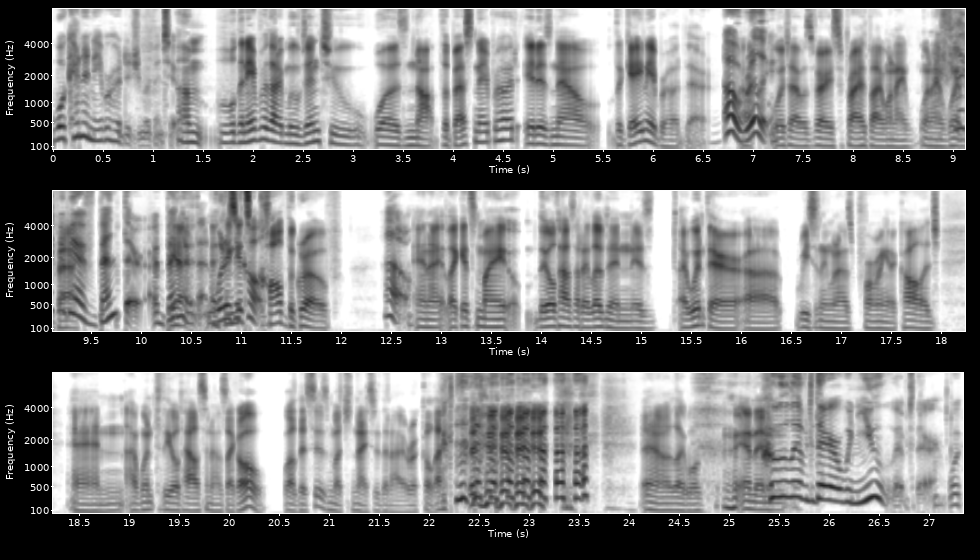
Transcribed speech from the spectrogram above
What kind of neighborhood did you move into? Um, well, the neighborhood that I moved into was not the best neighborhood. It is now the gay neighborhood there. Oh, uh, really? which I was very surprised by when I when I, I went like back. maybe I've been there. I've been yeah, there then. I What is think it it's called? the Grove. Oh. and I like it's my the old house that I lived in is I went there uh, recently when I was performing at a college, and I went to the old house and I was like, oh, well, this is much nicer than I recollect. and I was like, well, and then Who lived there when you lived there? What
